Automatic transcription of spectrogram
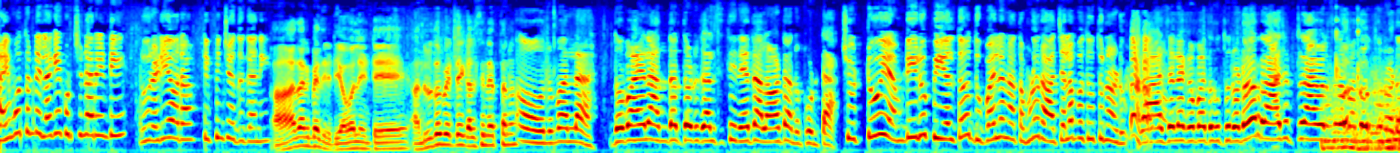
టైం అవుతుంటే ఇలాగే కూర్చున్నారేంటి? నువ్వు రెడీ అవరా టిఫిన్ చేద్దు గాని. ఆ దానికి పెద్ద రెడీ అవ్వాలంటే? అందరితో పెట్టే కలిసి అవును మళ్ళా దుబాయ్లో అందరితో కలిసి తినేది అలవాటు అనుకుంటా. చుట్టూ ఎండీలు పిఎల్తో దుబాయ్లో నా తమ్ముడు రాజాలా బతుకుతున్నాడు. రాజలేక బతుకుతున్నాడు రాజు ట్రావెల్స్లో బతుకుతున్నాడు?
